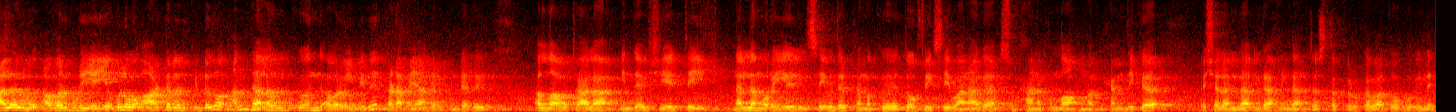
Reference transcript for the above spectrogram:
அளவு அவர்களுடைய எவ்வளவு ஆற்றல் இருக்கின்றதோ அந்த அளவுக்கு வந்து அவர்கள் மீது கடமையாக இருக்கின்றது. அல்லாஹ் தாலா இந்த விஷயத்தை நல்ல முறையில் செய்வதற்கு நமக்கு தோஃபிக் செய்வானாக. சுப்ஹானக் அல்லாஹும் பிஹம்திக வஷதன் லா இலாஹ இல்லை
